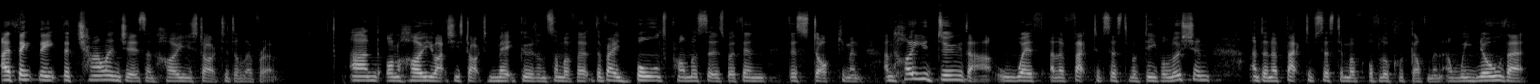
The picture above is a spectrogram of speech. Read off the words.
I think the, the challenge is in how you start to deliver it and on how you actually start to make good on some of the, the very bold promises within this document, and how you do that with an effective system of devolution and an effective system of, of local government. And we know that,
